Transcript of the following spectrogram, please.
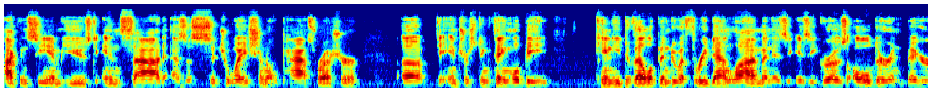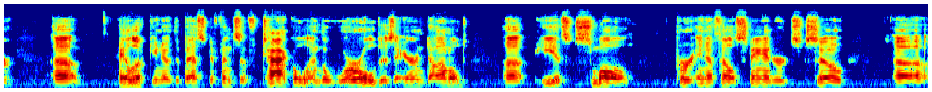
I can see him used inside as a situational pass rusher. Uh, the interesting thing will be can he develop into a three down lineman as, as he grows older and bigger? Uh, hey, look, you know, the best defensive tackle in the world is Aaron Donald. Uh, he is small per NFL standards. So, uh,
